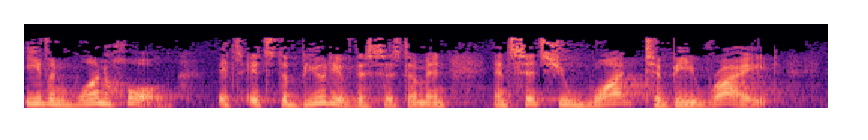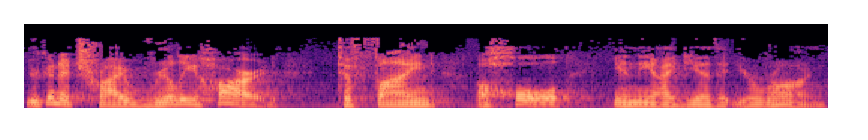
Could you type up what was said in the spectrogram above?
Even one hole. It's, it's the beauty of this system and, and since you want to be right, you're going to try really hard to find a hole in the idea that you're wrong.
